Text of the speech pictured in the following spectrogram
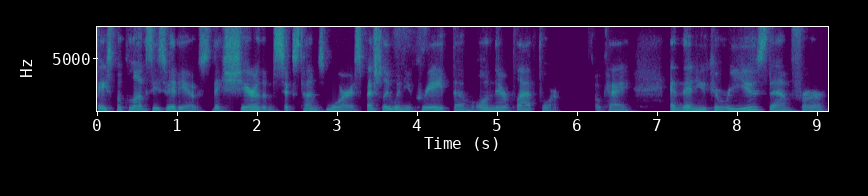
Facebook loves these videos. They share them six times more, especially when you create them on their platform. Okay. And then you can reuse them for,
